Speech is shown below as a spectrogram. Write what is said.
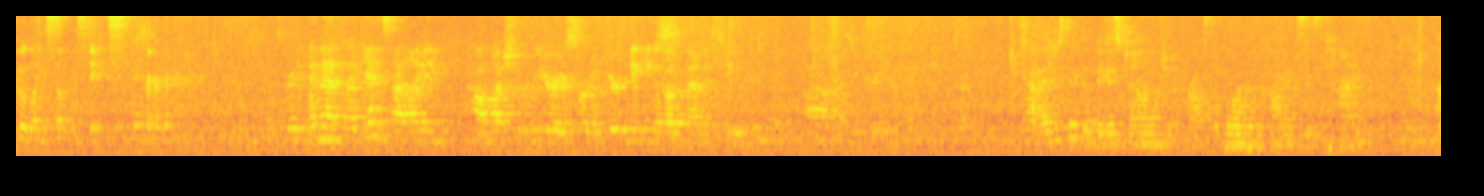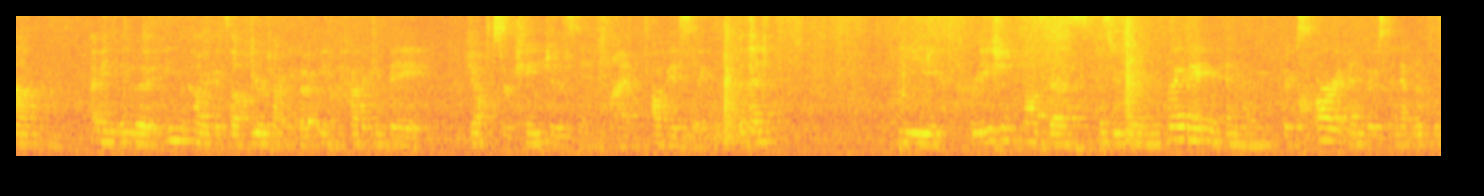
through like some mistakes there. That's Great, and that again is highlighting how much the reader is sort of, you're thinking about them as you, uh, as you create. Yeah, I just think the biggest challenge across the board with comics is time. Um, I mean, in the in the comic itself, you were talking about you know how to convey jumps or changes in time, obviously, but then the creation process, because you're doing the writing and then there's art and there's inevitably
